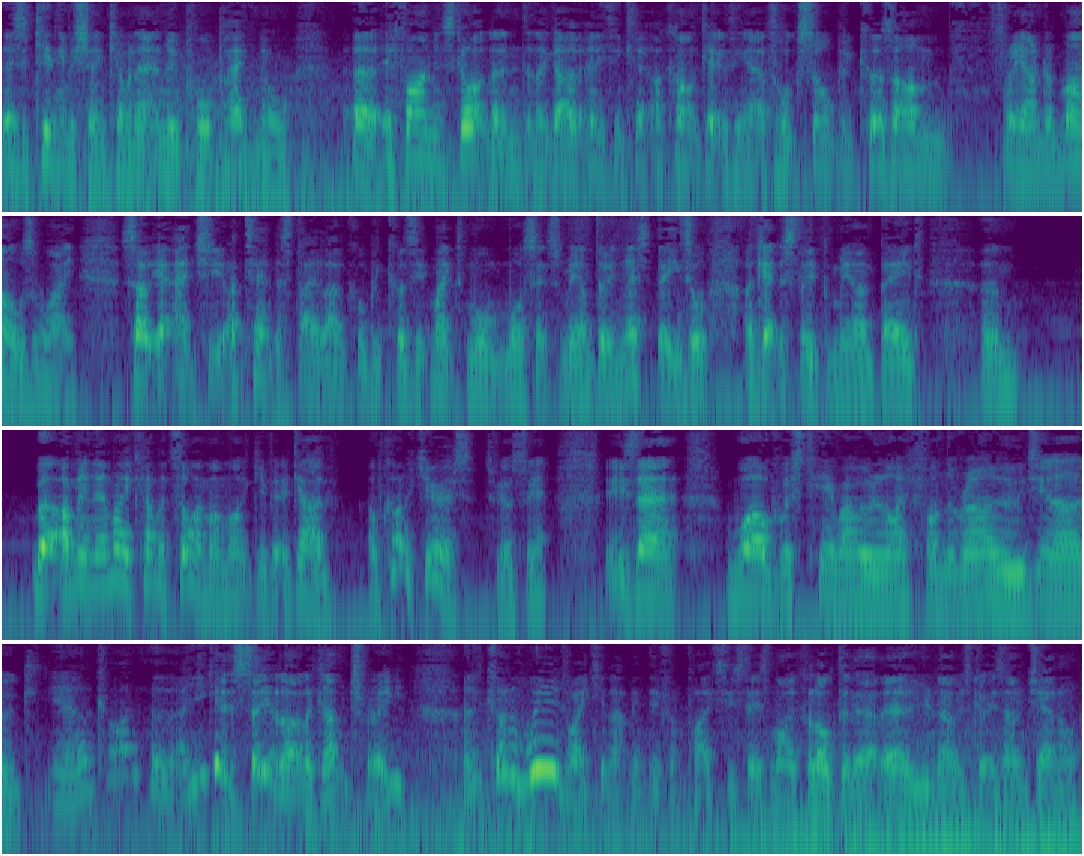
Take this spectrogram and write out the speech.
there's a kidney machine coming out of Newport Pagnell uh, if I'm in Scotland and they go anything, I can't get anything out of Vauxhall because I'm 300 miles away. So yeah, actually, I tend to stay local because it makes more more sense for me. I'm doing less diesel. I get to sleep in my own bed. Um, but I mean, there may come a time I might give it a go. I'm kind of curious, to be honest with you. Is that Wild West hero life on the road? You know, yeah, kind of. You get to see a lot of the country, and it's kind of weird waking up in different places. There's Michael Ogden out there, you know, he's got his own channel.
